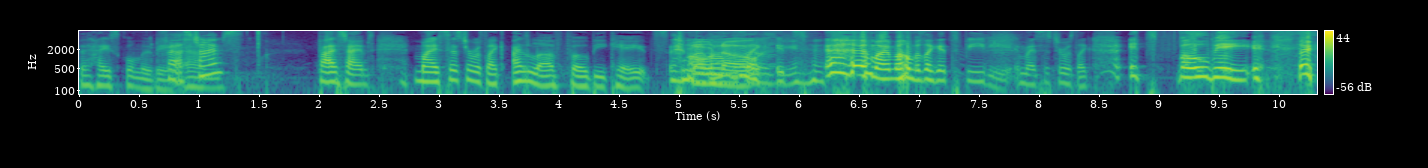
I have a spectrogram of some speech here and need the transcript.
the high school movie. Fast um, Times. Fast Times. My sister was like, "I love Phoebe Cates." And my Oh, mom no. Was like, it's, my mom was like, "It's Phoebe," and my sister was like, "It's Phoebe." like,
